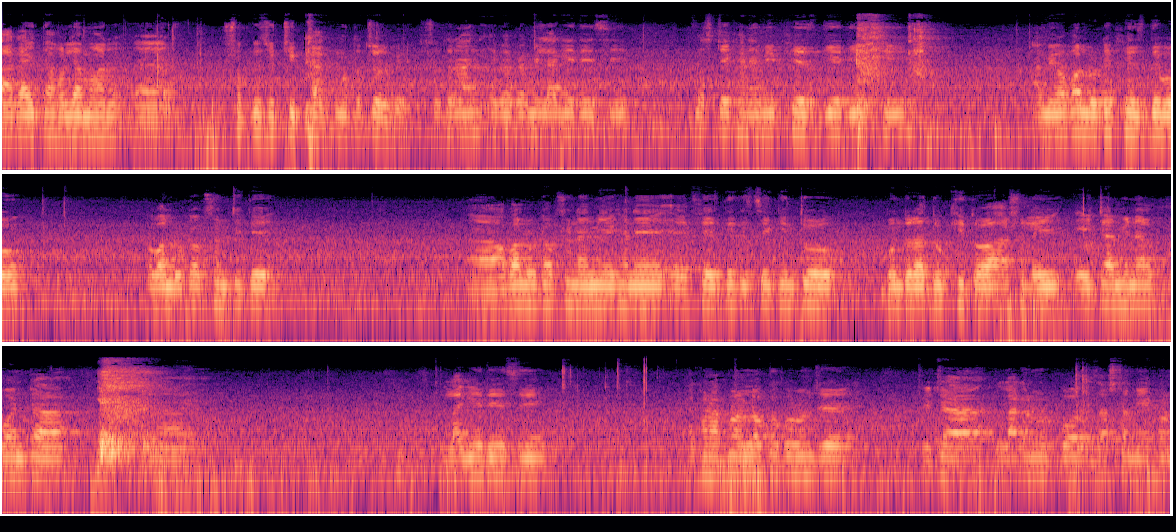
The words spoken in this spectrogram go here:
লাগাই, তাহলে আমার সব কিছু ঠিকঠাক মতো চলবে। সুতরাং এভাবে আমি লাগিয়ে দিয়েছি। জাস্ট এখানে আমি ফেস দিয়ে দিয়েছি। আমি ওভারলোডে ফেস দেব। ওভারলোড অপশনটিতে ওভারলোড অপশনে আমি এখানে ফেস দিয়ে দিচ্ছি। কিন্তু বন্ধুরা দুঃখিত, আসলে এই টার্মিনাল পয়েন্টটা লাগিয়ে দিয়েছি। এখন আপনারা লক্ষ্য করুন যে এটা লাগানোর পর জাস্ট আমি এখন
